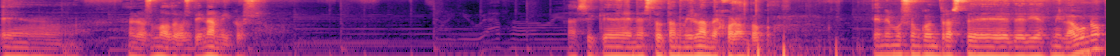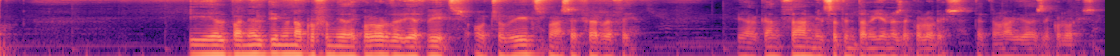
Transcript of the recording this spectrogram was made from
en, los modos dinámicos. Así que en esto también la mejora un poco. Tenemos un contraste de 10.000 a 1 y el panel tiene una profundidad de color de 10 bits, 8 bits más FRC, que alcanza 1070 millones de colores, de tonalidades de colores.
